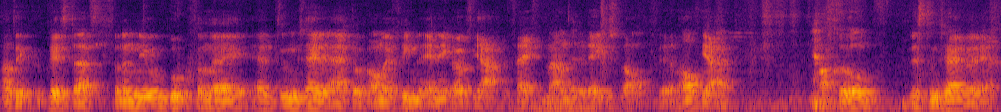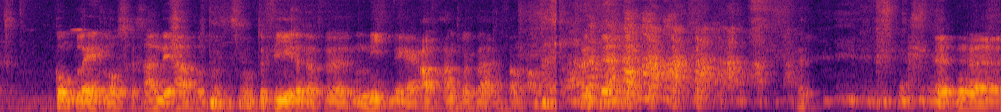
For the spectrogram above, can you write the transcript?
had ik de presentatie van een nieuw boek van mij. En toen zeiden eigenlijk ook al mijn vrienden en ik over, ja, de vijf maanden en een week is wel ongeveer een half jaar afgerond. Dus toen zijn we echt compleet losgegaan die avond om te vieren dat we niet meer afhankelijk waren van alcohol. en uh,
